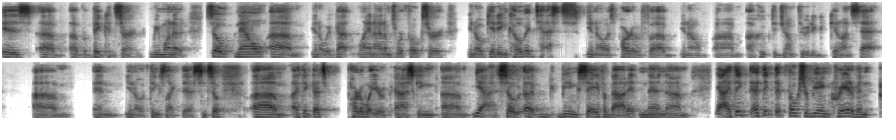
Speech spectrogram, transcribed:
is uh, of a big concern. We want to. So now, um, you know, we've got line items where folks are, you know, getting COVID tests, you know, as part of, uh, you know, um, a hoop to jump through to get on set. Um, and you know things like this and so um, i think that's part of what you're asking um, yeah so uh, being safe about it and then um, yeah i think i think that folks are being creative and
